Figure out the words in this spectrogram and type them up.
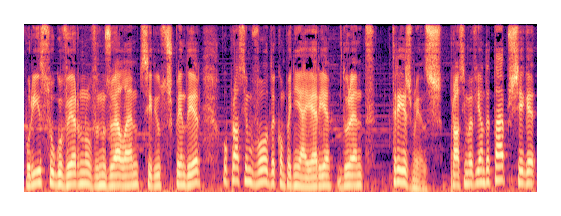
Por isso, o governo venezuelano decidiu suspender o próximo voo da companhia aérea durante três meses. O próximo avião da TAP chega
